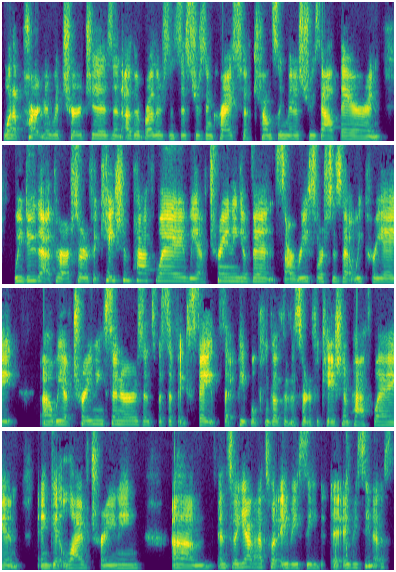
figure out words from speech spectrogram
want to partner with churches and other brothers and sisters in Christ who have counseling ministries out there. And we do that through our certification pathway. We have training events, our resources that we create. Uh, we have training centers in specific states that people can go through the certification pathway and and get live training. Um, and so, yeah, that's what ABC ABC does.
